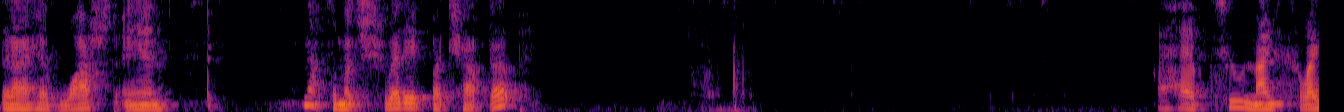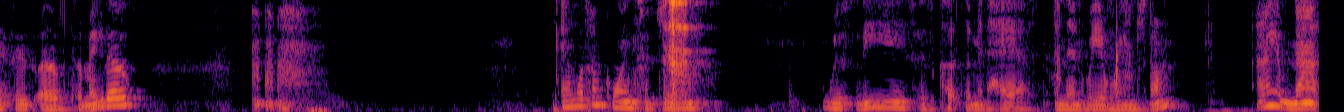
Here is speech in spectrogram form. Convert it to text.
that I have washed and not so much shredded, but chopped up. I have two nice slices of tomato. and what I'm going to do with these is cut them in half and then rearrange them. I am not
